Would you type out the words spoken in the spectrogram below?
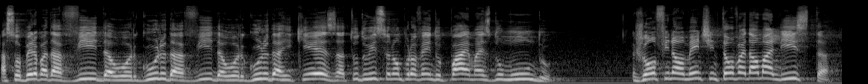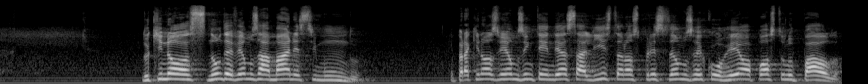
a soberba da vida, o orgulho da vida, o orgulho da riqueza, tudo isso não provém do Pai, mas do mundo. João finalmente então vai dar uma lista do que nós não devemos amar nesse mundo. E para que nós venhamos entender essa lista, nós precisamos recorrer ao apóstolo Paulo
